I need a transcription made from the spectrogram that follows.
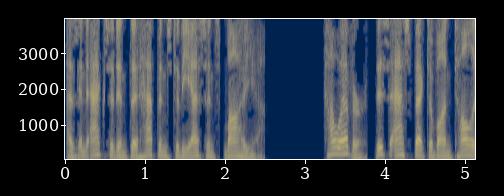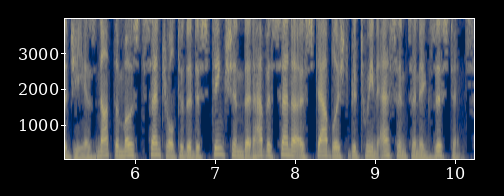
as an accident that happens to the essence. However, this aspect of ontology is not the most central to the distinction that Avicenna established between essence and existence.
